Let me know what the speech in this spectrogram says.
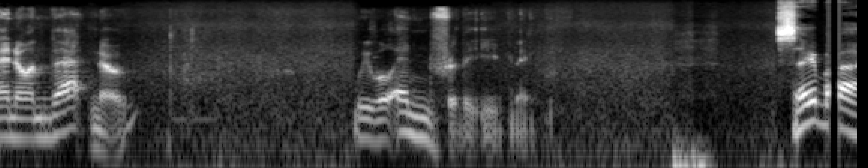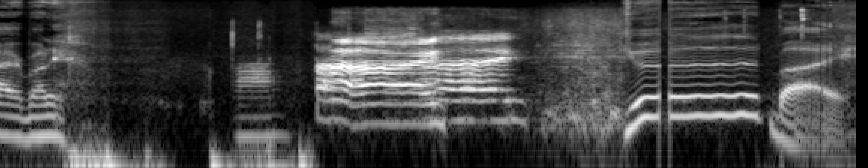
And on that note, we will end for the evening. Say bye, everybody. Uh, Bye. Bye. Goodbye.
